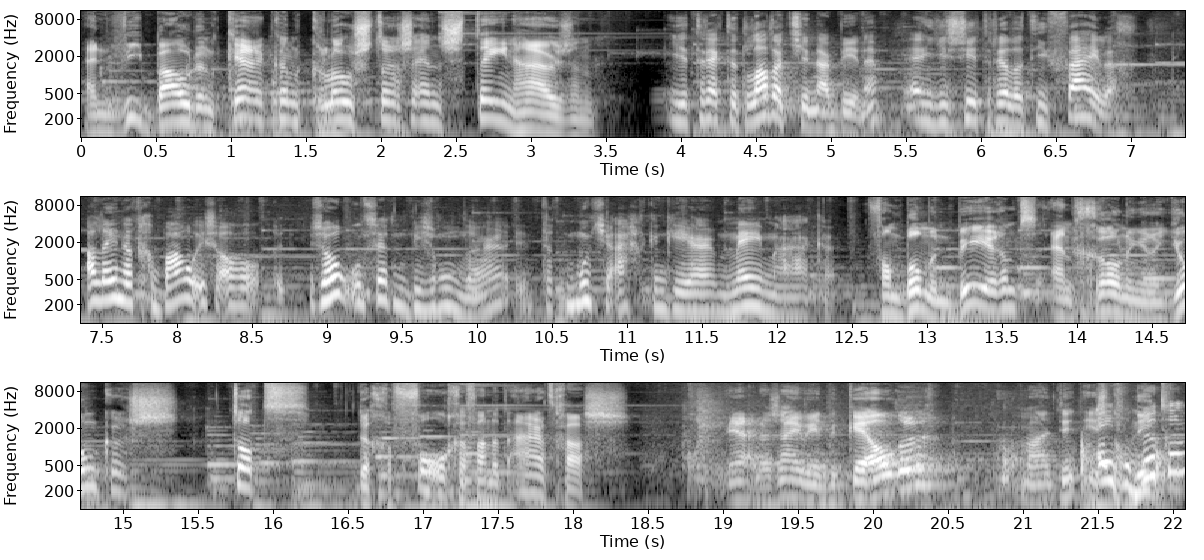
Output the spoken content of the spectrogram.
En wie bouwden kerken, kloosters en steenhuizen? Je trekt het laddertje naar binnen en je zit relatief veilig. Alleen dat gebouw is al zo ontzettend bijzonder. Dat moet je eigenlijk een keer meemaken. Van Bommen Berend en Groninger Jonkers tot de gevolgen van het aardgas. Ja, dan zijn we in de kelder. Maar dit is nog Even niet... bukken.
